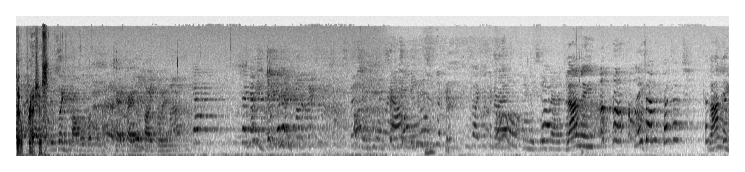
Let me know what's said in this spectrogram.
so precious. Lonnie. Nathan, don't touch. Lonnie.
